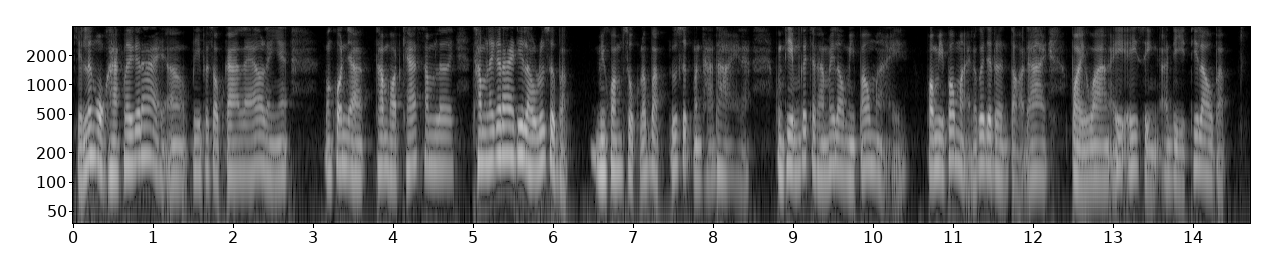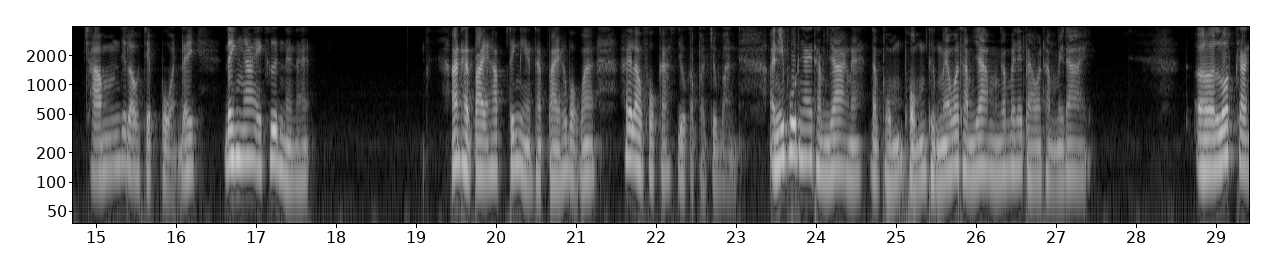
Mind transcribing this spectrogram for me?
เขียนเรื่องอกหักเลยก็ได้เอามีประสบการณ์แล้วอะไรเงี้ยบางคนอยากทำพอดแคสต์ทำเลยทำอะไรก็ได้ที่เรารู้สึกแบบมีความสุขแล้วแบบรู้สึกมันท้าทายนะบางทีมันก็จะทำให้เรามีเป้าหมายพอมีเป้าหมายเราก็จะเดินต่อได้ ปล่อยวางไอ้ไอ้สิ่งอดีตที่เราแบบช้ำที่เราเจ็บปวดได้ได้ง่ายขึ้นนะนะ อันถัดไปครับเทคนิคถัดไปเขาบอกว่าให้เราโฟกัสอยู่กับปัจจุบัน อันนี้พูดง่ายทำยากนะ แต่ผมผมถึงแม้ว่าทำยากมันก็ไม่ได้แปลว่าทำไม่ได้เออลดการ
